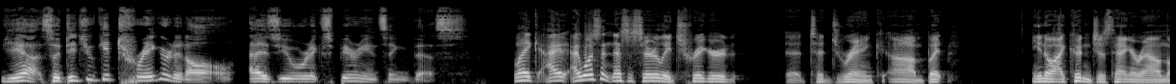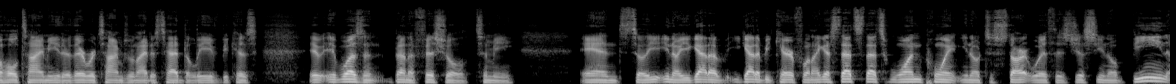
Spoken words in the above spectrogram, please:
Yeah. So, did you get triggered at all as you were experiencing this? Like, I I wasn't necessarily triggered uh, to drink, um, but you know, I couldn't just hang around the whole time either. There were times when I just had to leave because it, it wasn't beneficial to me. And so, you know, you gotta, you gotta be careful. And I guess that's, that's one point, you know, to start with is just, you know, being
